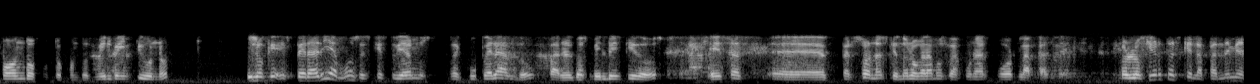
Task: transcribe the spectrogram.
fondo junto con 2021 y lo que esperaríamos es que estuviéramos recuperando para el 2022 esas eh, personas que no logramos vacunar por la pandemia. Pero lo cierto es que la pandemia,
